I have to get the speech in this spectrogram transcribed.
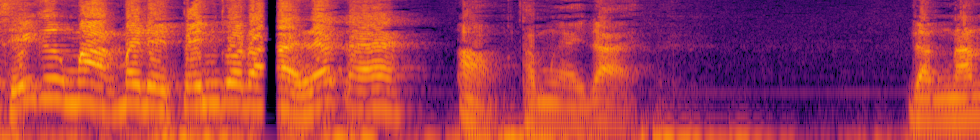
เสียงข้างมากไม่ได้เป็นก็ได้แล้วแต่ อ้าวทำไงได้ ดังนั้น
